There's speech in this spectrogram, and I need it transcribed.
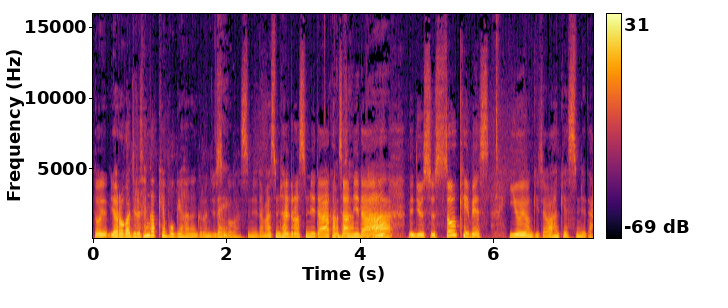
또 여러 가지를 생각해 보게 하는 그런 뉴스인 네. 것 같습니다. 말씀 잘 들었습니다. 감사합니다. 감사합니다. 네, 뉴스 속 KBS 이호영 기자와 함께했습니다.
